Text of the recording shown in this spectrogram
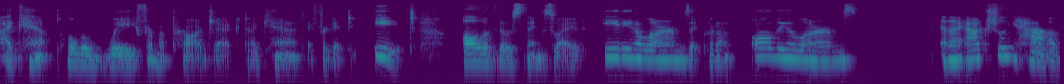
i can't pull away from a project. I can't i forget to eat all of those things. So i have eating alarms i put on all the alarms and i actually have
